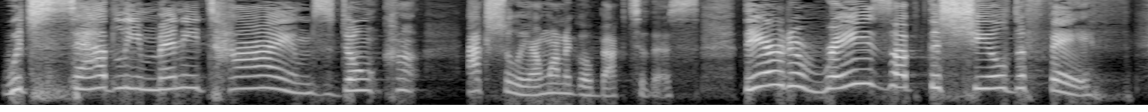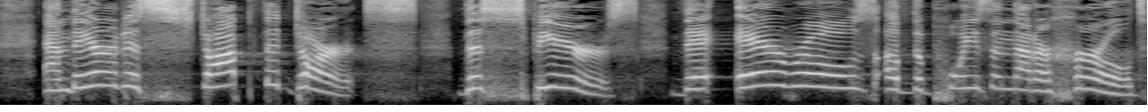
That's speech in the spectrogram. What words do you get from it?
which sadly many times don't come Actually, I want to go back to this. They are to raise up the shield of faith, and they are to stop the darts, the spears, the arrows of the poison that are hurled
